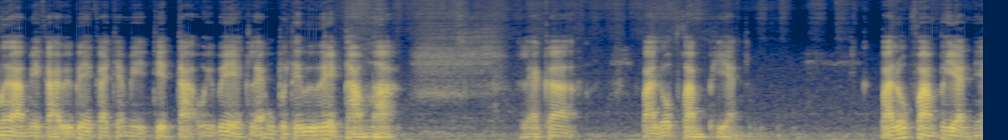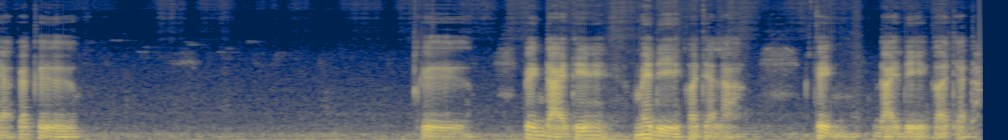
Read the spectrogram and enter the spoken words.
เมื่อมีกายวิเวกก็จะมีจิตตวิเวก และอุปธิวิเวกตามมาและก็ปารลบความเพียรปารลบความเพียรเนี่ยก็คือ คือสิ่งใดที่ไม่ดีก็จะละสิ่งใดดีก็จะท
